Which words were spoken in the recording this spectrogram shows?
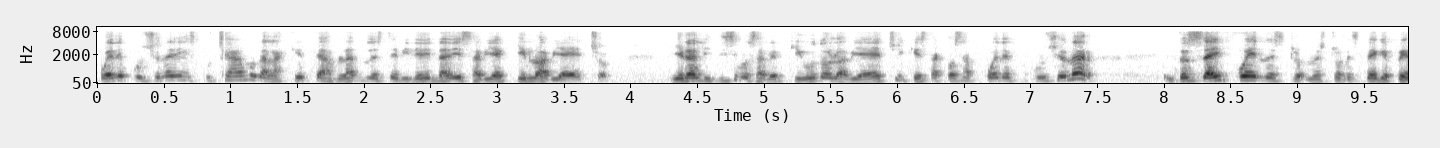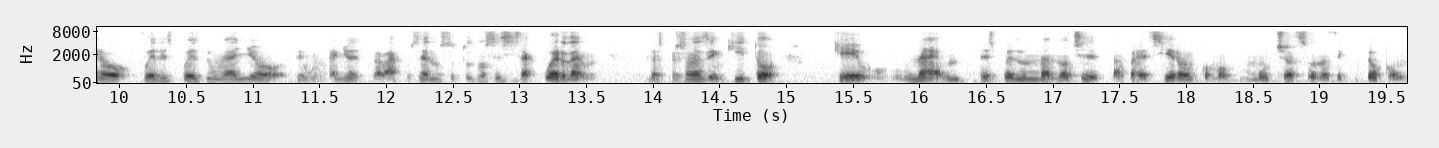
puede funcionar. Y escuchábamos a la gente hablando de este video y nadie sabía quién lo había hecho. Y era lindísimo saber que uno lo había hecho y que esta cosa puede funcionar. Entonces ahí fue nuestro, nuestro despegue, pero fue después de un año, de un año de trabajo. O sea, nosotros no sé si se acuerdan, las personas de Quito, que una, después de una noche aparecieron como muchas zonas de Quito con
